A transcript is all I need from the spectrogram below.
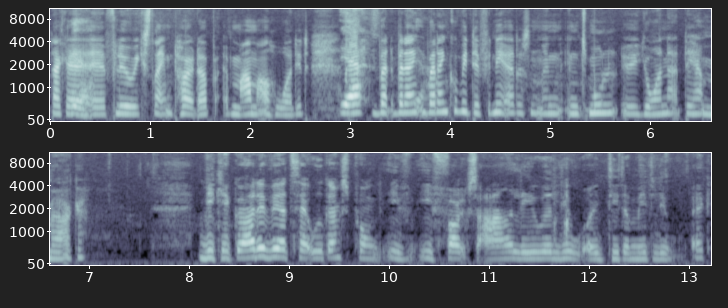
der kan yeah. øh, flyve ekstremt højt op meget, meget hurtigt. Ja. Hvordan, yeah. hvordan kunne vi definere det sådan en, en smule øh, jordnært, det her mørke? Vi kan gøre det ved at tage udgangspunkt i, i folks eget levede liv og i dit og mit liv. Ikke?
